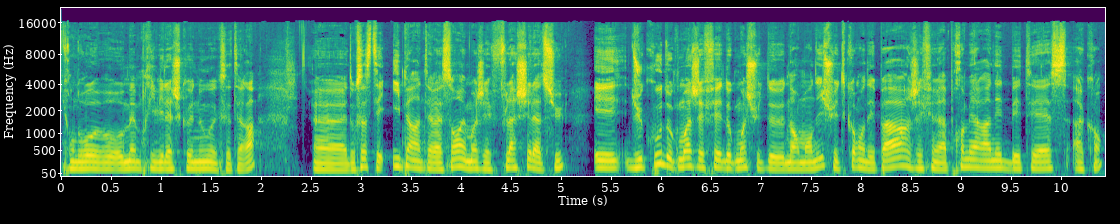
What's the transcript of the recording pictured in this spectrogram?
qui ont droit au, au même privilège que nous etc Euh, donc ça c'était hyper intéressant et moi j'ai flashé là-dessus. Et du coup donc moi j'ai fait donc moi je suis de Normandie je suis de Caen au départ. J'ai fait ma première année de BTS à Caen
